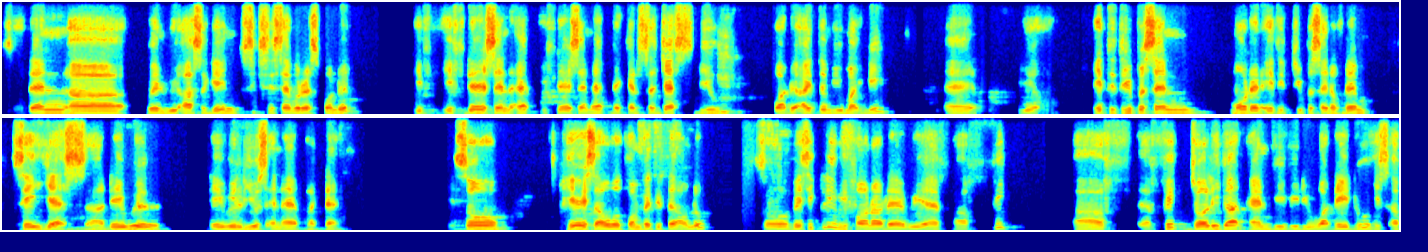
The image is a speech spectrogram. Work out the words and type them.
So then uh, when we ask again, 67 respondent, if, if there's an app, if there's an app that can suggest you what the item you might need, and 83%, more than 83% of them say yes, uh, they will they will use an app like that. So here is our competitor outlook. So basically, we found out that we have a Fig, uh, Fig, Jollyguard, and VVD. What they do is a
